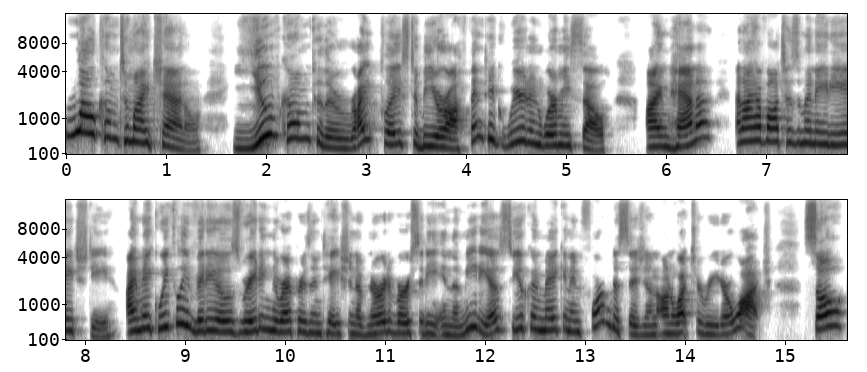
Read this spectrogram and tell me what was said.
Welcome to my channel. You've come to the right place to be your authentic, weird, and wormy self. I'm Hannah, and I have autism and ADHD. I make weekly videos rating the representation of neurodiversity in the media so you can make an informed decision on what to read or watch. So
